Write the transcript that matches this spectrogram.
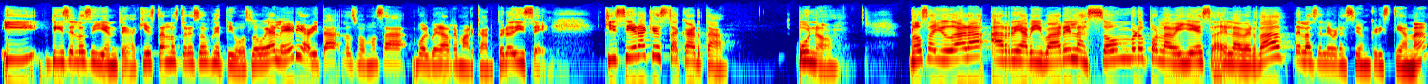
y dice lo siguiente. Aquí están los tres objetivos. Lo voy a leer y ahorita los vamos a volver a remarcar. Pero dice, quisiera que esta carta, uno, nos ayudara a reavivar el asombro por la belleza de la verdad de la celebración cristiana.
